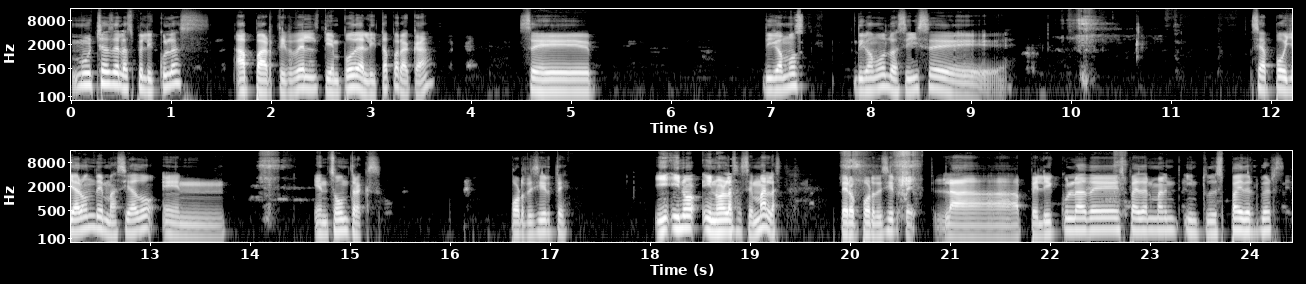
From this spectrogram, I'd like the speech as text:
muchas de las películas, a partir del tiempo de Alita para acá, se digamos digámoslo así se se apoyaron demasiado en, en soundtracks. Por decirte. Y, y no, y no las hace malas. Pero por decirte, la película de Spider-Man Into the Spider-Verse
